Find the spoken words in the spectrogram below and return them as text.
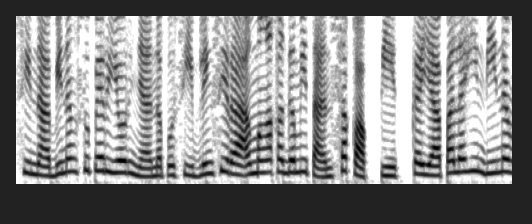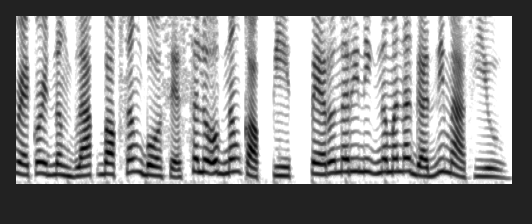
Sinabi ng superior niya na posibleng sira ang mga kagamitan sa cockpit, kaya pala hindi na record ng black box ang boses sa loob ng cockpit, pero narinig naman agad ni Matthew.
